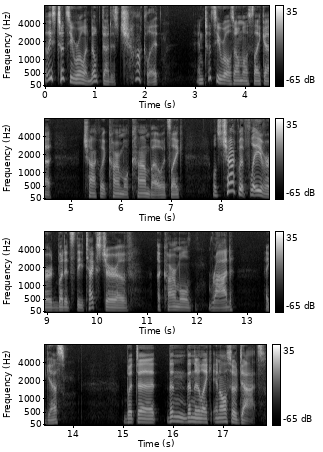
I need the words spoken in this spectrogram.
at least Tootsie Roll and Milk Dud is chocolate. And Tootsie Roll is almost like a chocolate caramel combo. It's like, well, it's chocolate flavored, but it's the texture of a caramel rod, I guess. But uh, then then they're like, and also dots,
